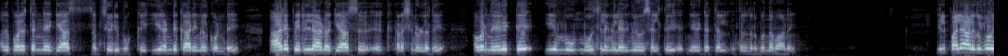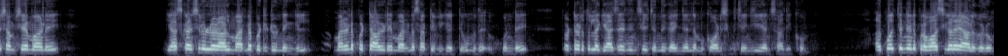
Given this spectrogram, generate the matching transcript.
അതുപോലെ തന്നെ ഗ്യാസ് സബ്സിഡി ബുക്ക് ഈ രണ്ട് കാര്യങ്ങൾ കൊണ്ട് ആരുടെ പേരിലാണോ ഗ്യാസ് കണക്ഷൻ ഉള്ളത് അവർ നേരിട്ട് ഈ മൂന്ന് സ്ഥലങ്ങളിൽ ഏതെങ്കിലും ഒരു സ്ഥലത്ത് നേരിട്ട് എത്തൽ എത്തൽ നിർബന്ധമാണ്. ഇതിൽ പല ആളുകൾക്കും സംശയമാണ്. ഗ്യാസ് കണക്ഷനുള്ള ഒരാൾ മരണപ്പെട്ടിട്ടുണ്ടെങ്കിൽ മരണപ്പെട്ട ആളുടെ മരണ സർട്ടിഫിക്കറ്റും കൊണ്ട് തൊട്ടടുത്തുള്ള ഗ്യാസ് ഏജൻസിയിൽ ചെന്ന് കഴിഞ്ഞാൽ നമുക്ക് ഓണർഷിപ്പ് ചേഞ്ച് ചെയ്യാൻ സാധിക്കും. അതുപോലെ തന്നെയാണ് പ്രവാസികളായ ആളുകളും.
